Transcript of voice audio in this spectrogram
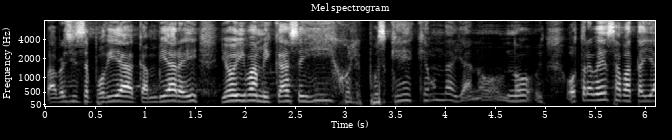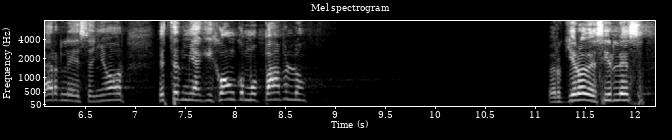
a ver si se podía cambiar ahí. Yo iba a mi casa y, híjole, pues qué, qué onda, ya no, no, otra vez a batallarle, Señor. Este es mi aguijón como Pablo. Pero quiero decirles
